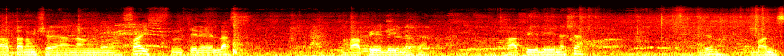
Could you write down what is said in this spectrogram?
tatanong siya ng size ng chinelas. Nakapili na siya. Nakapili na siya. Ayun, buns.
